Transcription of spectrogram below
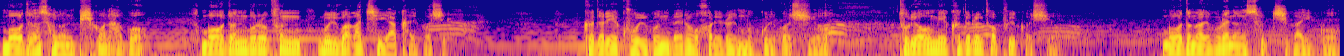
모든 손은 피곤하고 모든 무릎은 물과 같이 약할 것이라. 그들이 굵은 배로 허리를 묶을 것이요 두려움이 그들을 덮을 것이요 모든 얼굴에는 수치가 있고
